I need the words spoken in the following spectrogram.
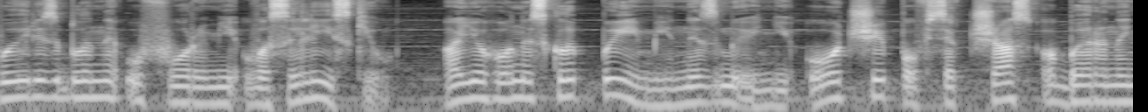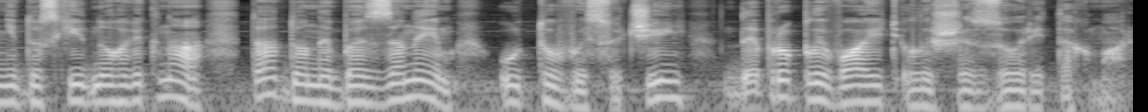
вирізблене у формі Василісків, а його несклепимі, незмигні очі повсякчас обернені до східного вікна та до небес за ним, у ту височинь, де пропливають лише зорі та хмари.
